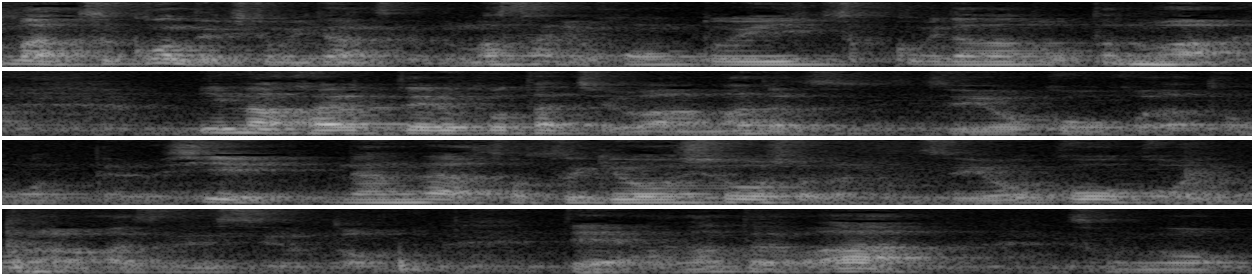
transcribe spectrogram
まあ突っ込んでる人もいたんですけどまさに本当にいい突っ込みだなと思ったのは、今通ってる子たちはまだ頭陽高校だと思ってるしなんなら卒業証書だって頭陽高校でもらうはずですよと。であなたはその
